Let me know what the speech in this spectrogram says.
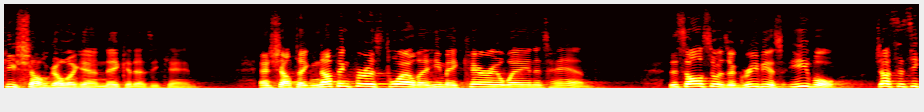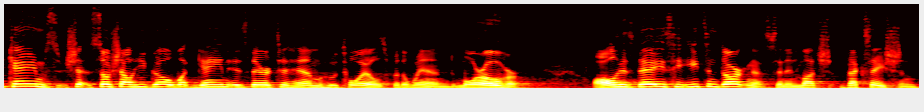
he shall go again naked as he came, and shall take nothing for his toil that he may carry away in his hand. This also is a grievous evil just as he came, so shall he go. What gain is there to him who toils for the wind? Moreover, all his days he eats in darkness and in much vexation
